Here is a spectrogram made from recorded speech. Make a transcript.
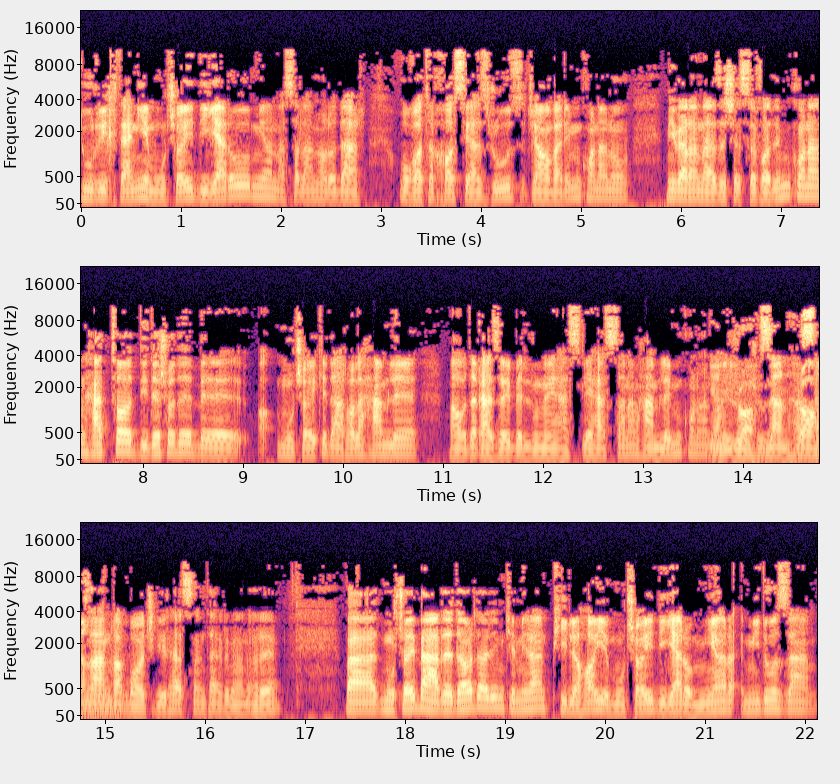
دور ریختنی مورچه های دیگر رو میان مثلا حالا در اوقات خاصی از روز جمعوری می‌کنن و می‌برن و ازش استفاده می‌کنن. حتی دیده شده به مورچه‌ای که در حال حمل مواد غذایی به لونه اصلی هستن هم حمله می‌کنن. یعنی راهزن هستن. راهزن و باجگیر هستن تقریبا آره. و مورچه های بردهدار داریم که میرن پیله های مورچه های دیگر رو میدوزن و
